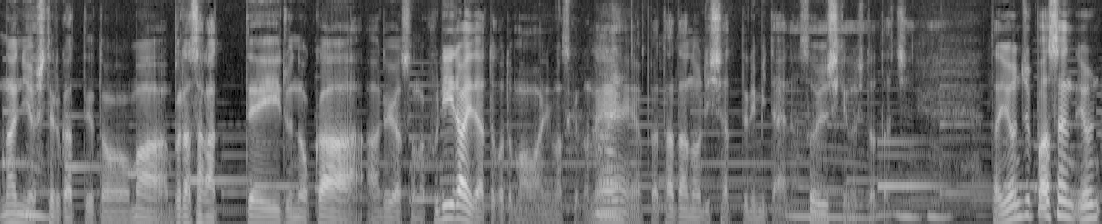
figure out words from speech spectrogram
何をしてるかっていうと、まあぶら下がっているのかあるいはそのフリーライダーってこともありますけどね、はい。やっぱただ乗りしちゃってるみたいなそういう意識の人たち。うんうんだ 40%, よん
